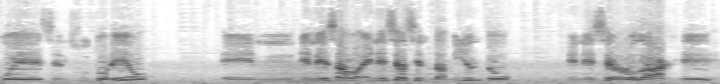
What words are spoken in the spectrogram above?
Pues en su toreo, en, en, esa, en ese asentamiento, en ese rodaje,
